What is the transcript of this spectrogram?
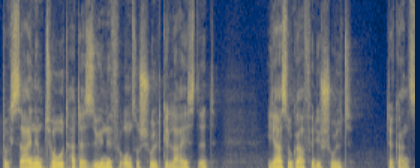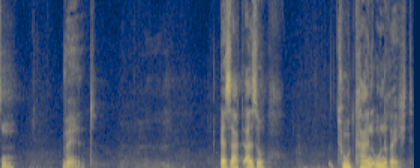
Durch seinen Tod hat er Sühne für unsere Schuld geleistet, ja sogar für die Schuld der ganzen Welt. Er sagt also, tut kein Unrecht,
